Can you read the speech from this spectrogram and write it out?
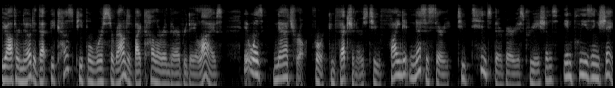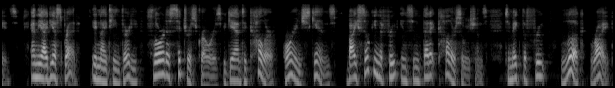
The author noted that because people were surrounded by color in their everyday lives, it was natural for confectioners to find it necessary to tint their various creations in pleasing shades. And the idea spread. In 1930, Florida citrus growers began to color orange skins by soaking the fruit in synthetic color solutions to make the fruit look ripe.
